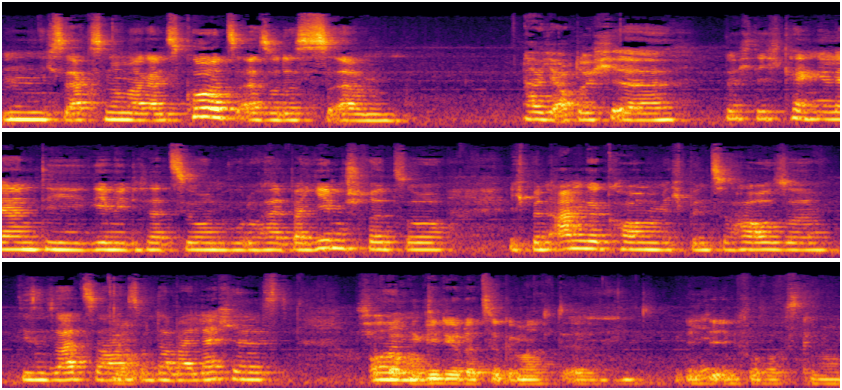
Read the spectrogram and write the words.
Hm, Ich sag's nur mal ganz kurz. Also das ähm, habe ich auch durch, äh, durch dich kennengelernt, die Gehmeditation, wo du halt bei jedem Schritt so, ich bin angekommen, ich bin zu Hause, diesen Satz sagst Ja. und dabei lächelst. Ich habe auch ein Video dazu gemacht, äh, in die Infobox genau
